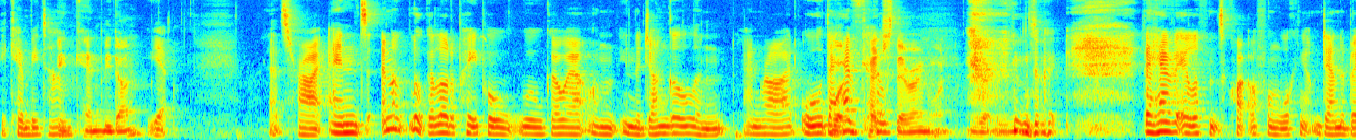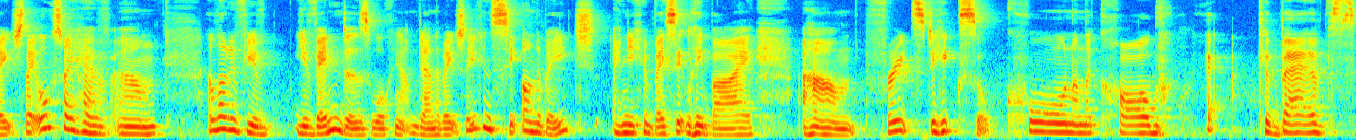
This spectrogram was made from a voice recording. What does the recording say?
It can be done. it can be done. Yeah, that's right. And and look, a lot of people will go out on in the jungle and and ride, or they What, have catch their own one. Is that what no, they have elephants quite often walking up and down the beach. They also have um, a lot of your your vendors walking up and down the beach, so you can sit on the beach and you can basically buy um, fruit sticks or corn on the cob, kebabs.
